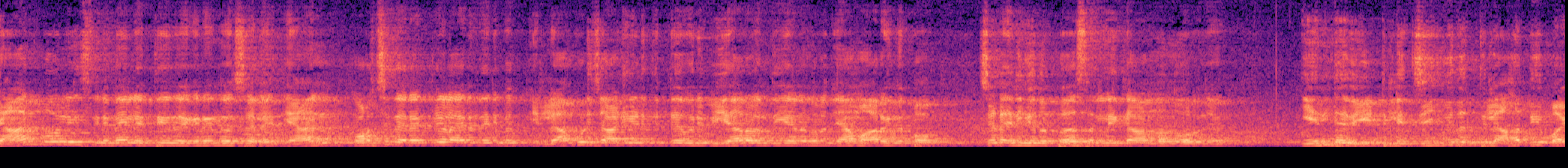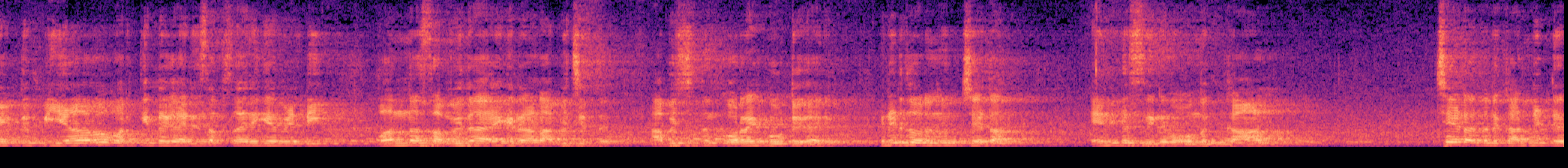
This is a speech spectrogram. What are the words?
ഞാൻ പോലും ഈ സിനിമയിൽ എത്തിയത് എങ്ങനെയെന്ന് വെച്ചാൽ ഞാൻ കുറച്ച് തിരക്കുകളായിരുന്നു. ഇനിയിപ്പം എല്ലാം കൂടി ചാടിയെടുത്തിട്ട് ഒരു ആർ എന്ത് ചെയ്യാനെന്ന് പറഞ്ഞ് ഞാൻ മാറിയപ്പോ ചേട്ടാ എനിക്കൊന്ന് പേഴ്സണലി കാണണം എന്ന് പറഞ്ഞു എന്റെ വീട്ടിൽ ജീവിതത്തിൽ ആദ്യമായിട്ട് പി ആർ ഒ വർക്കിന്റെ കാര്യം സംസാരിക്കാൻ വേണ്ടി വന്ന സംവിധായകനാണ് അഭിജിത്ത്. അഭിജിത്തും കുറെ കൂട്ടുകാരും. എന്റെ അടുത്ത് പറഞ്ഞു ചേട്ടാ എന്റെ സിനിമ ഒന്ന് കാണണം. ചേട്ടാ എന്നിട്ട് കണ്ടിട്ട്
